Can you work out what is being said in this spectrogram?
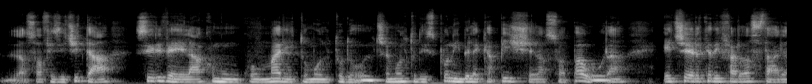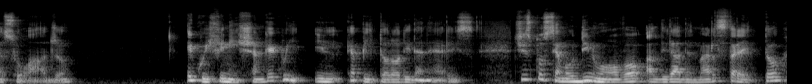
della sua fisicità, si rivela comunque un marito molto dolce, molto disponibile, capisce la sua paura e cerca di farla stare a suo agio. E qui finisce anche qui il capitolo di Daenerys. Ci spostiamo di nuovo al di là del Mar Stretto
